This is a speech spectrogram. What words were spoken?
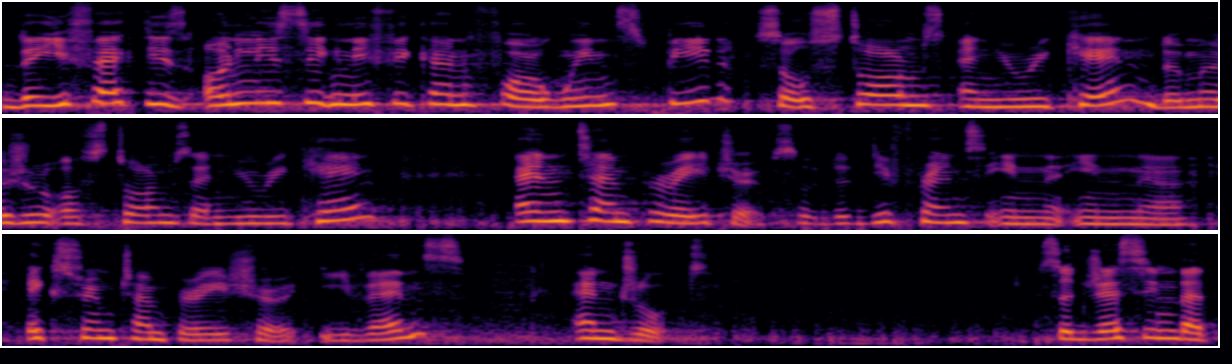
the effect is only significant for wind speed, so storms and hurricane, the measure of storms and hurricane, and temperature, so the difference in, in uh, extreme temperature events, and drought, suggesting that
